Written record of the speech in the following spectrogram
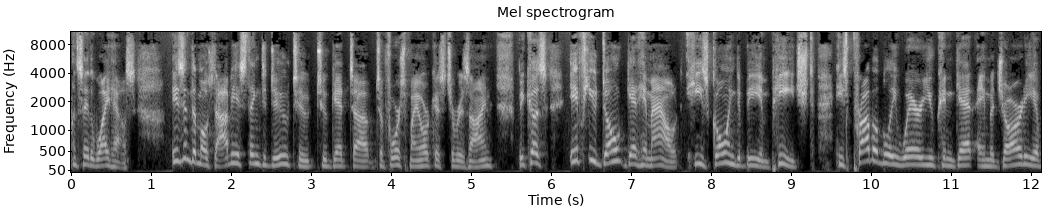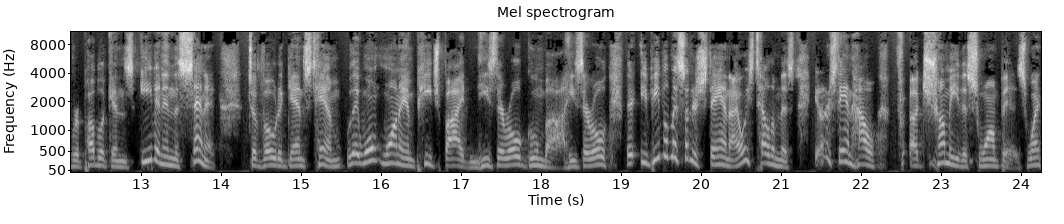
Let's say the White House, isn't the most obvious thing to do to to get uh, to force Mayorkas to resign? Because if you don't get him out, he's going to be impeached. He's probably where you can get a majority of Republicans, even in the Senate, to vote against him. They won't want to impeach Biden. He's their old goomba. He's their old. People misunderstand. I always tell them this. You don't understand how uh, chummy the swamp is. When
